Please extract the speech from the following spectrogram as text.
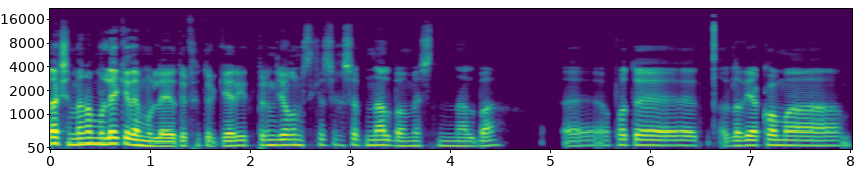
Εντάξει, εμένα μου λέει και δεν μου λέει ότι ήρθε ο Τρικέρ, γιατί πριν δύο αγωνιστικές έχασε από την Άλμπα μέσα στην Άλμπα. Ε, οπότε, δηλαδή ακόμα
